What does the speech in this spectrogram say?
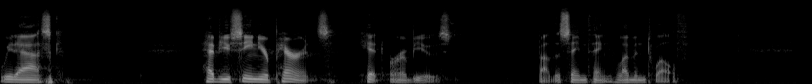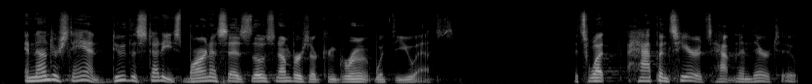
we'd ask, Have you seen your parents hit or abused? About the same thing, 11, 12. And understand, do the studies. Barna says those numbers are congruent with the U.S. It's what happens here, it's happening there too.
